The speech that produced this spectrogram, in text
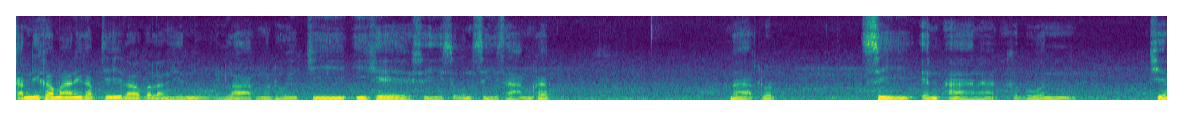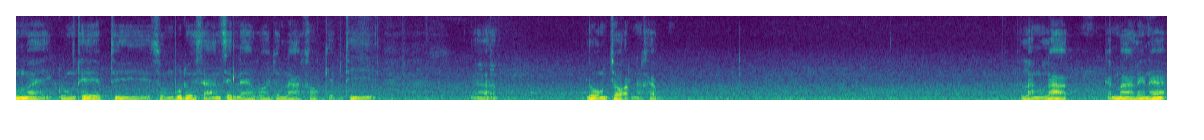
คันที่เข้ามานี่ครับที่เรากำลังเห็นอยู่ลากมาโดย GEK 4043 ครับ ลากรถ CNR นะฮะขบวนเชียงใหม่กรุงเทพที่ส่งผู้โดยสารเสร็จแล้วก็จะลากเข้าเก็บที่โรงจอดนะครับกำลังลากกันมาเลยนะฮะ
